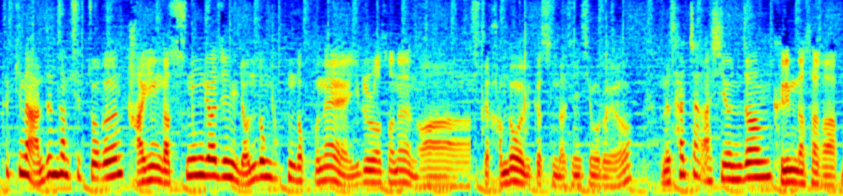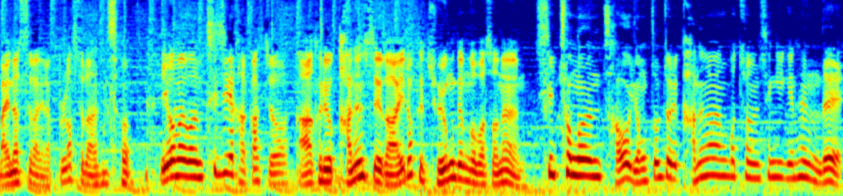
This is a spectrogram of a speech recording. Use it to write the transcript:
특히나 안전장치 쪽은 각인과 숨겨진 연동 부품 덕분에 이르러서는 와 진짜 감동을 느꼈습니다 진심으로요. 근데 살짝 아쉬운 점 그림 나사가 마이너스가 아니라 플러스라는 점. 이거 말고는 트지에 가깝죠. 아 그리고 가는세가 이렇게 조용된 거 봐서는 실총은 좌우 0점짜리 가능한 것처럼 생기긴 했는데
